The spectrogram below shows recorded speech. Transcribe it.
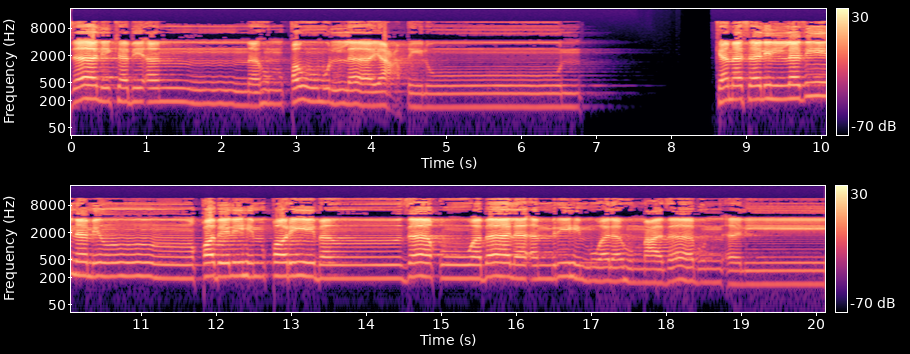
ذلك بأنهم قوم لا يعقلون. كمثل الذين من قبلهم قريبا ذاقوا وبال أمرهم ولهم عذاب أليم.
